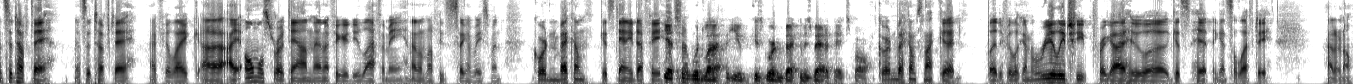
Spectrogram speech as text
It's a tough day. It's a tough day. I feel like uh, I almost wrote down, and I figured you'd laugh at me. And I don't know if he's a second baseman. Gordon Beckham gets Danny Duffy. Yes, I would laugh at you because Gordon Beckham is bad at baseball. Gordon Beckham's not good, but if you're looking really cheap for a guy who uh, gets hit against a lefty, I don't know.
